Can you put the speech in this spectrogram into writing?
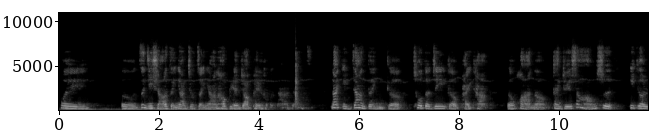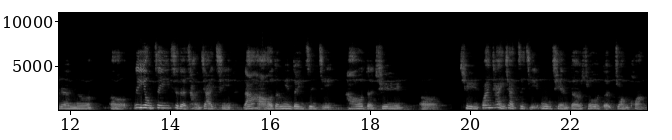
会，呃，自己想要怎样就怎样，然后别人就要配合他这样子。那以这样的一个抽的这一个牌卡的话呢，感觉上好像是一个人呢，呃，利用这一次的长假期，然后好好的面对自己，好好的去呃去观看一下自己目前的所有的状况，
